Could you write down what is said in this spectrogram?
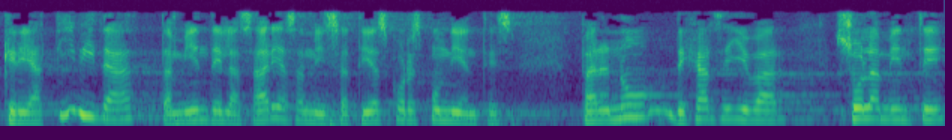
creatividad también de las áreas administrativas correspondientes para no dejarse llevar solamente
